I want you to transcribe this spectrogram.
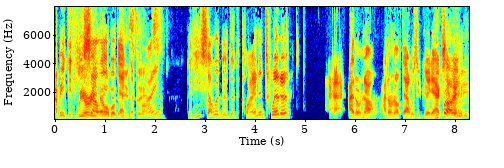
I mean, did he we sell into that decline? Stakes. did he sell into the decline in Twitter? I, I don't know. I don't know if that was a good He exit. I mean,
